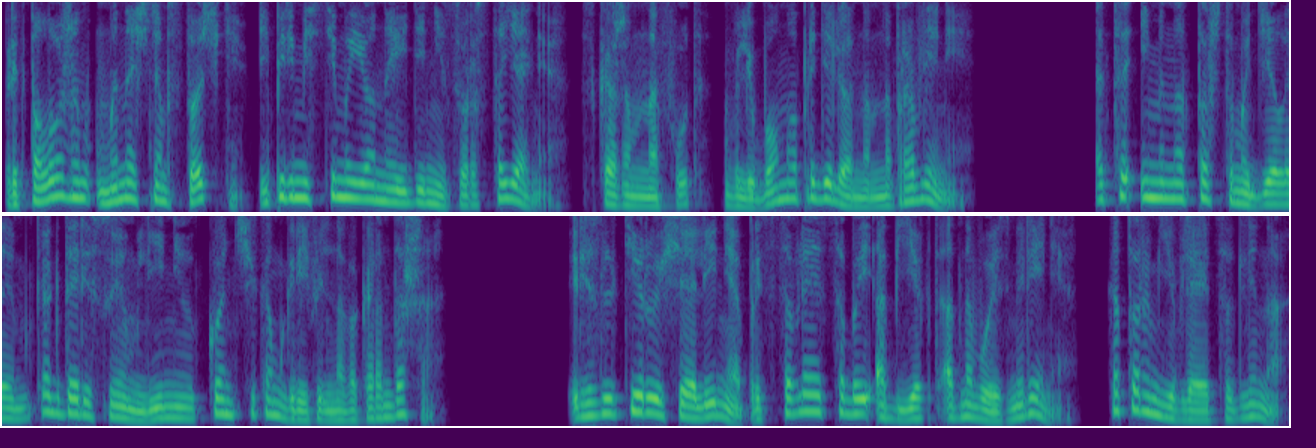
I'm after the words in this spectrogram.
Предположим, мы начнем с точки и переместим ее на единицу расстояния, скажем, на фут, в любом определенном направлении. Это именно то, что мы делаем, когда рисуем линию кончиком грифельного карандаша. Результирующая линия представляет собой объект одного измерения, которым является длина.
